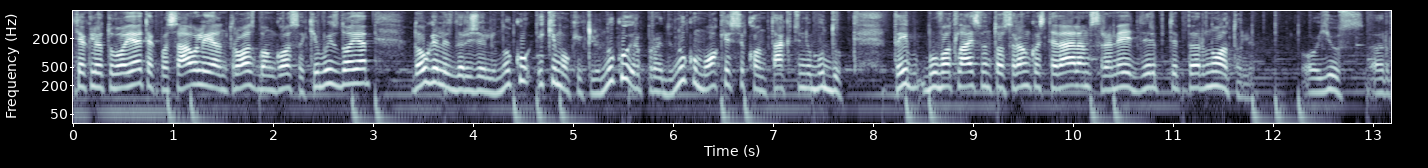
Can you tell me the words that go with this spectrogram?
tiek Lietuvoje, tiek pasaulyje antros bangos akivaizdoje daugelis darželinukų, iki mokyklinukų ir pradinukų mokėsi kontaktiniu būdu. Taip buvo atlaisvintos rankos tevelėms ramiai dirbti per nuotolį. O jūs, ar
